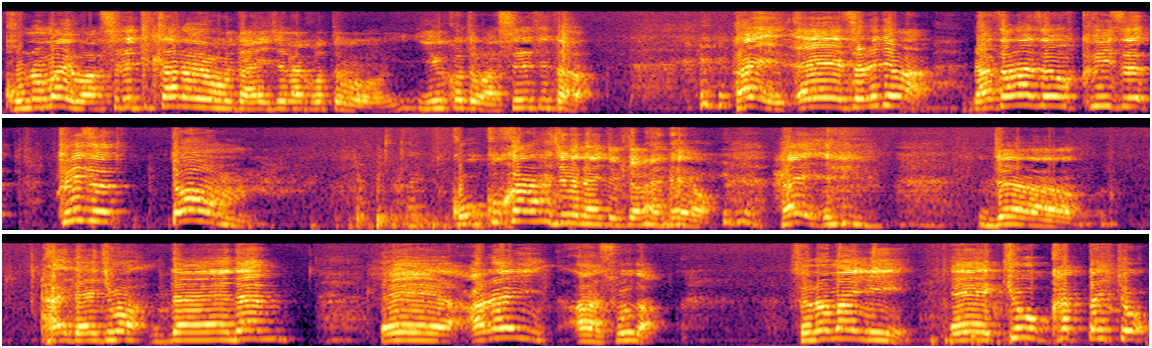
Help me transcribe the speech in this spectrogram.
この前忘れてたのよ、大事なことを。言うこと忘れてたの。はい、えー、それでは、なぞなぞクイズ、クイズ、ドンここから始めないといけないんだよ。はい。じゃあ、はい、第一問。でーでん。えー、洗い、あ、そうだ。その前に、えー、今日買った人、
